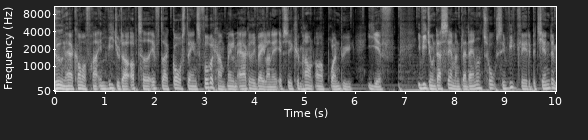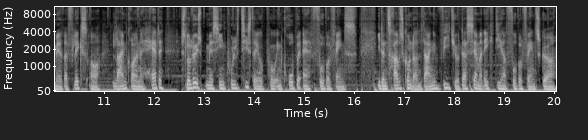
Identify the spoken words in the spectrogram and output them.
Lyden her kommer fra en video, der er optaget efter gårdsdagens fodboldkamp mellem ærkerivalerne FC København og Brøndby IF. I videoen der ser man blandt andet to civilklædte betjente med refleks og limegrønne hatte slå løs med sin politistave på en gruppe af fodboldfans. I den 30 sekunder lange video, der ser man ikke de her fodboldfans gøre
